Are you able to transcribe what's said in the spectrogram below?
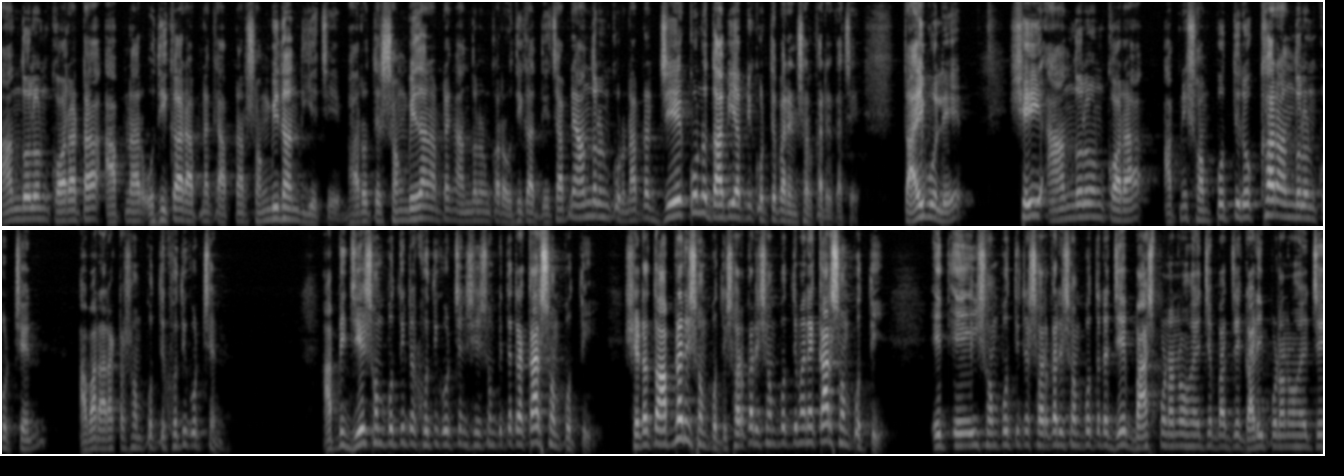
আন্দোলন করাটা আপনার অধিকার আপনাকে আপনার সংবিধান দিয়েছে। ভারতের সংবিধান আপনাকে আন্দোলন করার অধিকার দিয়েছে। আপনি আন্দোলন করুন। আপনার যে কোনো দাবি আপনি করতে পারেন সরকারের কাছে। তাই বলে সেই আন্দোলন করা, আপনি সম্পত্তি রক্ষার আন্দোলন করছেন, আবার আর একটা সম্পত্তির ক্ষতি করছেন? আপনি যে সম্পত্তিটার ক্ষতি করছেন, সেই সম্পত্তিটা কার সম্পত্তি? সেটা তো আপনারই সম্পত্তি। সরকারি সম্পত্তি মানে কার সম্পত্তি? এই এই সম্পত্তিটা, সরকারি সম্পত্তিটা যে বাস পোড়ানো হয়েছে বা যে গাড়ি পোড়ানো হয়েছে,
